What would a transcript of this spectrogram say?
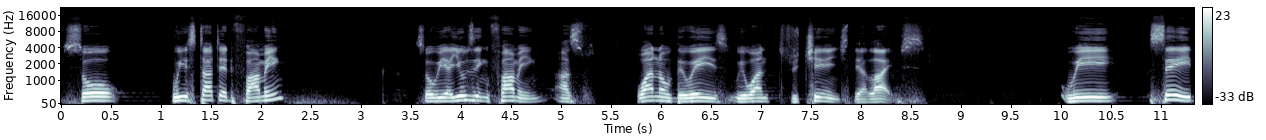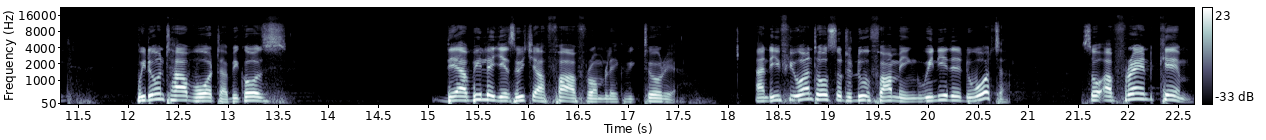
So we started farming. So we are using farming as one of the ways we want to change their lives. We said, We don't have water because there are villages which are far from Lake Victoria. And if you want also to do farming, we needed water. So a friend came,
